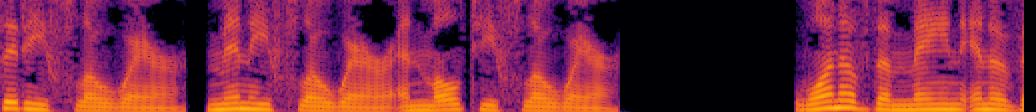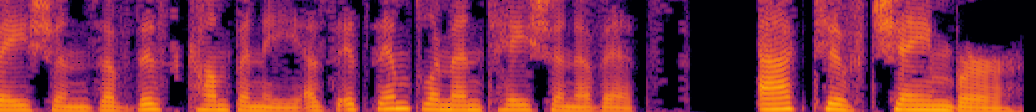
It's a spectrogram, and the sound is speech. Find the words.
CityFlowAir, MiniFlowAir and MultiFlowAir. One of the main innovations of this company is its implementation of its active chamber,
